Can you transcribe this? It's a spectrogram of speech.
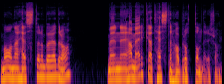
manar hästen och börjar dra. Men eh, han märker att hästen har bråttom därifrån.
